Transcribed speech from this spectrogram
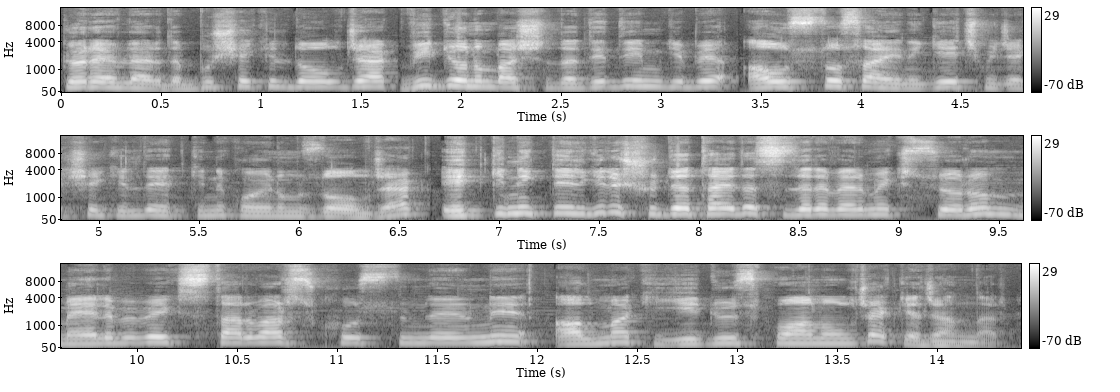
Görevler de bu şekilde olacak. Videonun başında da dediğim gibi Ağustos ayını geçmeyecek şekilde etkinlik oyunumuzda olacak. Etkinlikle ilgili şu detayı da sizlere vermek istiyorum. ML Bebek Star Wars kostümlerini almak 700 puan olacak ya canlar.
